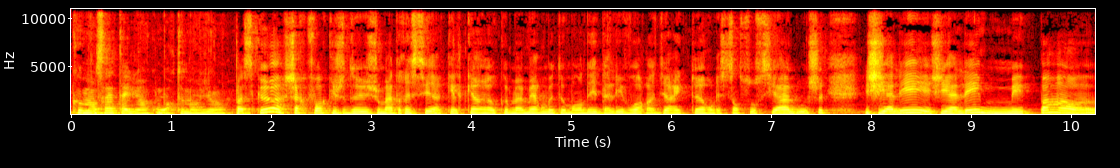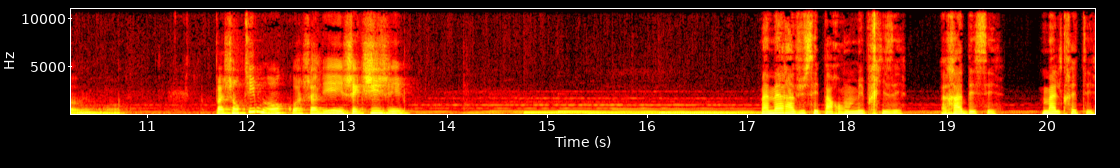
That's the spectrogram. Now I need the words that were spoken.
Comment ça, tu as eu un comportement violent? Parce que à chaque fois que je, je m'adressais à quelqu'un, que ma mère me demandait d'aller voir un directeur ou l'assistant social, ou j'y allais, j'y allais, mais pas, euh, pas gentiment, quoi. J'allais, j'exigeais. Ma mère a vu ses parents méprisés, rabaissés, maltraités.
